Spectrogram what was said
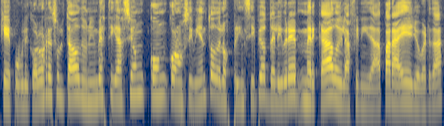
que publicó los resultados de una investigación con conocimiento de los principios de libre mercado y la afinidad para ello, ¿verdad?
